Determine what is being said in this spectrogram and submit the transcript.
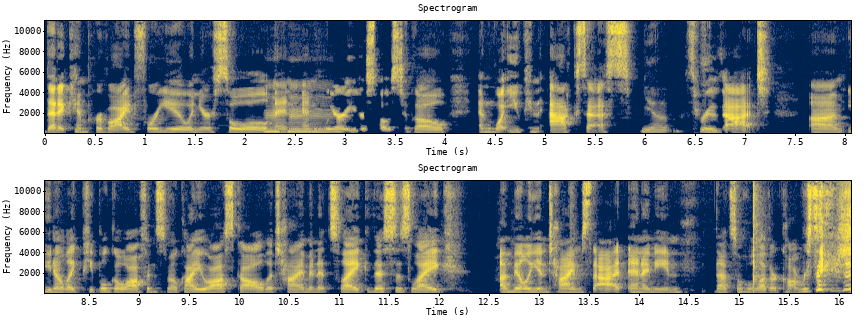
that it can provide for you and your soul mm-hmm. and and mm-hmm. where you're supposed to go and what you can access yep. through that um you know like people go off and smoke ayahuasca all the time and it's like this is like a million times that and i mean that's a whole other conversation.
